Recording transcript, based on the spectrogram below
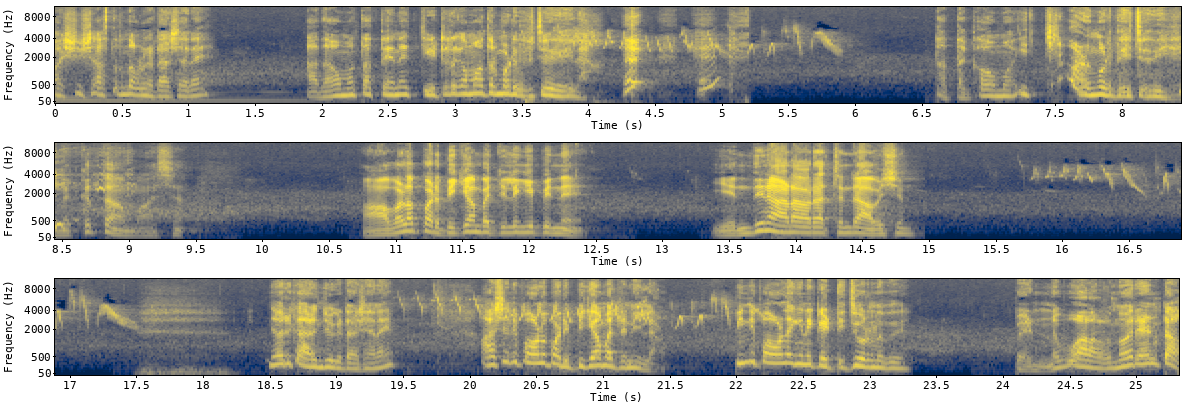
പക്ഷിശാസ്ത്രം തുടങ്ങിട്ട് ആശാനെ. അതാവുമ്പോ തത്തേനെ ചീട്ടെടുക്കാൻ മാത്രം പഠിപ്പിച്ചു തരില്ല തത്തക്കാവുമ്പോ ഇച്ചിരി പഴം കൊടുത്തേച്ചു മതി നിനക്ക് തമാശ. അവളെ പഠിപ്പിക്കാൻ പറ്റില്ലെങ്കിൽ പിന്നെ എന്തിനാടാ ഒരച്ഛന്റെ ആവശ്യം? ഞാൻ ഒരു കാര്യം ചോദിക്കട്ടെ ആശാനെ? ആശാൻ ഇപ്പോൾ അവളെ പഠിപ്പിക്കാൻ പറ്റണില്ല. പിന്നെ ഇപ്പോൾ അവളെ ഇങ്ങനെ കെട്ടിച്ചു വിടണത്? പെണ്ണ് വളർന്നവരേണ്ടാ.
